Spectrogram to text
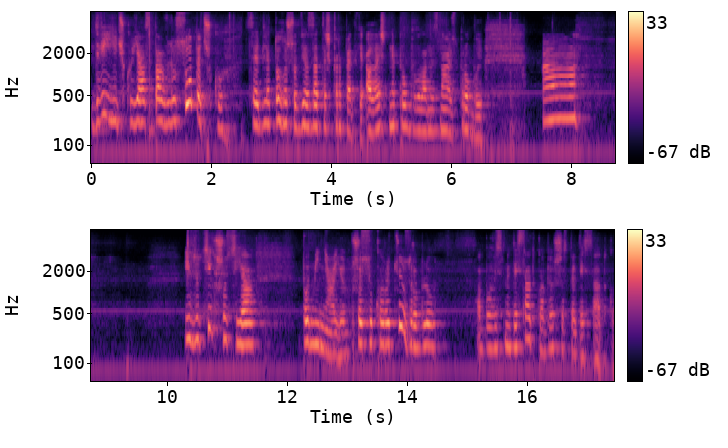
двієчку я ставлю соточку. Це для того, щоб в'язати шкарпетки, але ж не пробувала, не знаю, спробую. А із оцих щось я поміняю. Щось укорочу, зроблю або 80-ку, або 60-ку.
